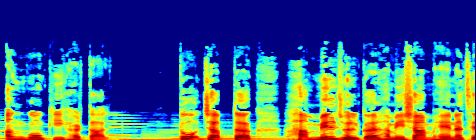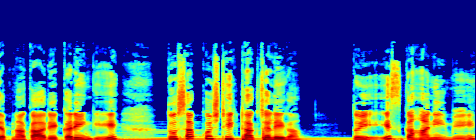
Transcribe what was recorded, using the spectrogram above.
अंगों की हड़ताल। तो जब तक हम मिलजुल कर हमेशा मेहनत से अपना कार्य करेंगे तो सब कुछ ठीक ठाक चलेगा। तो इस कहानी में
